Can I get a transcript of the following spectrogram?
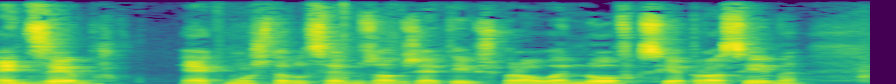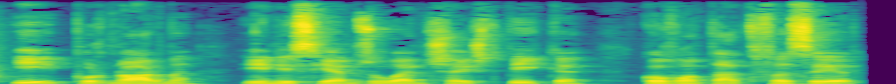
Em dezembro, é comum estabelecermos objetivos para o ano novo que se aproxima e, por norma, iniciamos o ano cheio de pica, com vontade de fazer,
